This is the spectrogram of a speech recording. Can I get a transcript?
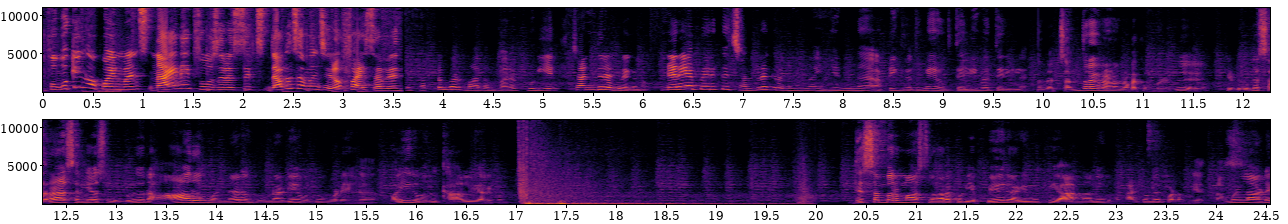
For booking appointments, 98406 77057. இப்ப செப்டம்பர் மாதம் வரக்கூடிய சந்திர கிரகணம் நிறைய பேருக்கு சந்திர கிரகணம்னா என்ன அப்படிங்கிறதுமே ஒரு தெளிவா தெரியல அந்த சந்திர கிரகணம் நடக்கும் பொழுது கிட்டத்தட்ட சராசரியாக சொல்லும்போது ஒரு ஆறு மணி நேரம் முன்னாடியே வந்து உங்களுடைய வயிறு வந்து காலியாக இருக்கணும் டிசம்பர் மாதத்தில் வரக்கூடிய பேர் அழிவுக்கு யாருனாலையும் கண்ட்ரோலே பண்ண முடியாது. தமிழ்நாடு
